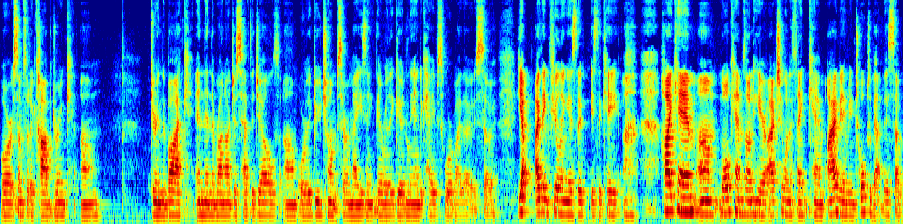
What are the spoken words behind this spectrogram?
or some sort of carb drink. Um, during the bike and then the run I just have the gels um, or the GU chomps are amazing. They're really good. Leanda Cave swore by those. So yep I think fueling is the is the key. Hi Cam. Um, while Cam's on here I actually want to thank Cam. I haven't even talked about this. I've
